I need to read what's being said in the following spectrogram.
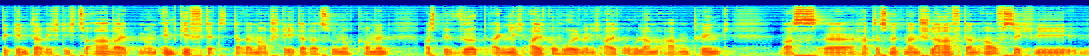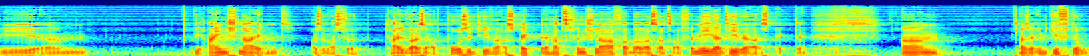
beginnt da richtig zu arbeiten und entgiftet. Da werden wir auch später dazu noch kommen, was bewirkt eigentlich Alkohol. Wenn ich Alkohol am Abend trinke, was äh, hat es mit meinem Schlaf dann auf sich? Wie, wie, ähm, wie einschneidend, also was für teilweise auch positive Aspekte hat es für den Schlaf, aber was hat es auch für negative Aspekte? Ähm, also Entgiftung,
